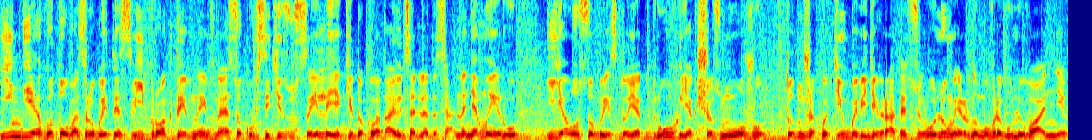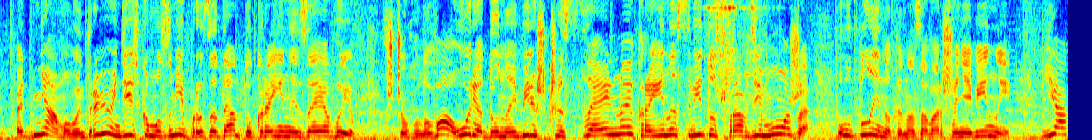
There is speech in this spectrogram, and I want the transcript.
Індія готова зробити свій проактивний внесок у всі ті зусилля, які докладаються для досягнення миру. І я особисто, як друг, якщо зможу, то дуже хотів би відіграти цю роль у мирному врегулюванні. Днями в інтерв'ю індійському змі президент України заявив, що голова уряду найбільш чисельної країни світу справді може вплинути на завершення війни, як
